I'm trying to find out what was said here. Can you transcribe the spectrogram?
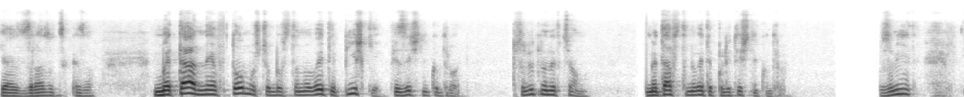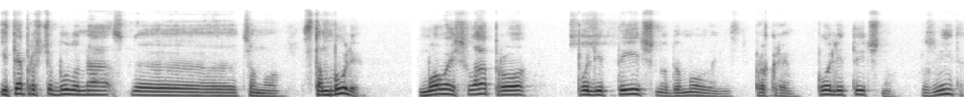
Я зразу це казав. Мета не в тому, щоб встановити пішки фізичний контроль. Абсолютно не в цьому. Мета встановити політичний контроль. Розумієте? І те, про що було на е, цьому Стамбулі, мова йшла про політичну домовленість про Крим. Політичну. Розумієте?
